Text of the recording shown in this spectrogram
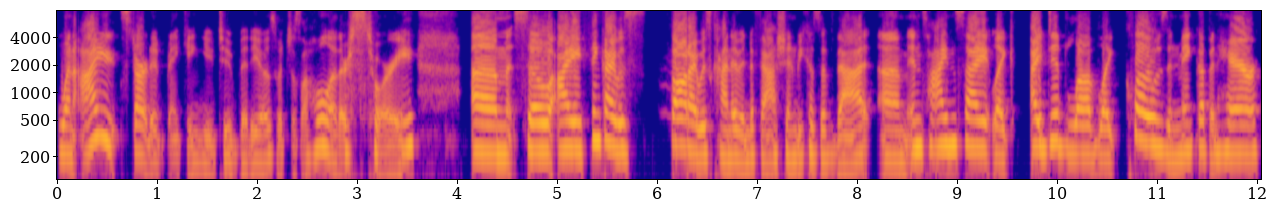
when I started making YouTube videos, which is a whole other story. Um, so I think I was thought I was kind of into fashion because of that. Um, in hindsight, like I did love like clothes and makeup and hair,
